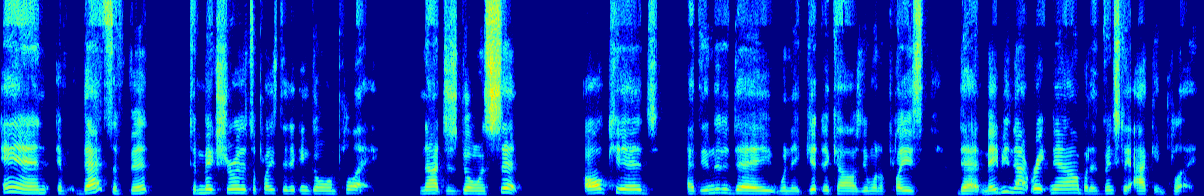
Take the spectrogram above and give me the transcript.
And if that's a fit to make sure it's a place that they can go and play not just go and sit. All kids at the end of the day when they get to college they want a place that maybe not right now but eventually i can play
